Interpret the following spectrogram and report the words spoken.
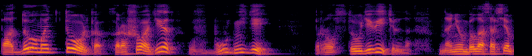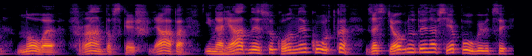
Подумать только, хорошо одет в будний день. Просто удивительно. На нем была совсем новая франтовская шляпа и нарядная суконная куртка, застегнутая на все пуговицы,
